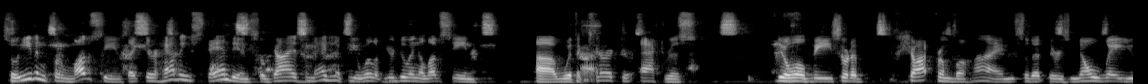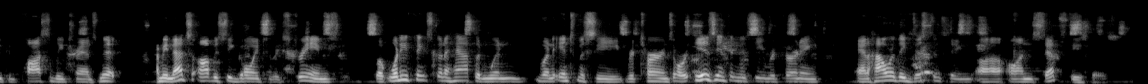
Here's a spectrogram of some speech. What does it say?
So even for love scenes, like they're having stand-ins. So guys, imagine if you will, if you're doing a love scene uh, with a character actress, it will be sort of shot from behind so that there's no way you could possibly transmit. I mean, that's obviously going to extremes. But what do you think is going to happen when when intimacy returns, or is intimacy returning, and how are they distancing uh, on sets these days?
